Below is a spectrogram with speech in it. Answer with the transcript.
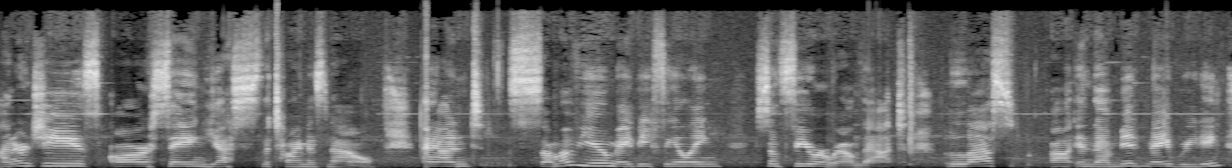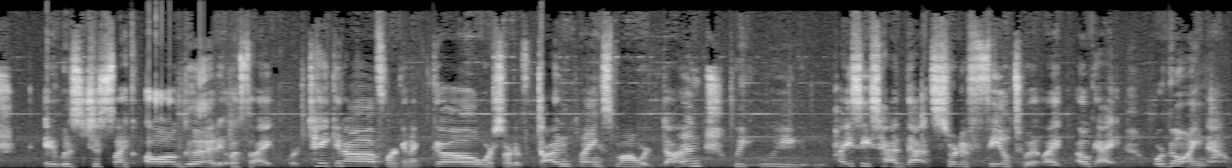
energies are saying, yes, the time is now. And some of you may be feeling some fear around that. Last, uh, in the mid-May reading, it was just like all good. It was like, we're taking off, we're gonna go, we're sort of done playing small, we're done. We, we Pisces had that sort of feel to it, like, okay, we're going now.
